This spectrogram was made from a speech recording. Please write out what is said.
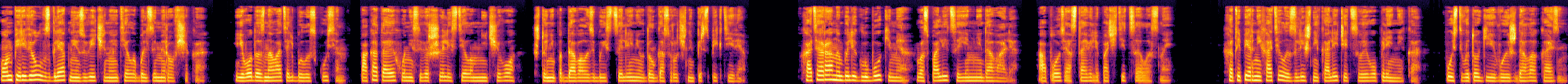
Он перевел взгляд на изувеченное тело бальзамировщика. Его дознаватель был искусен, пока Таэху не совершили с телом ничего, что не поддавалось бы исцелению в долгосрочной перспективе. Хотя раны были глубокими, воспалиться им не давали, а плоть оставили почти целостной. Хатепер не хотел излишне калечить своего пленника, пусть в итоге его и ждала казнь.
